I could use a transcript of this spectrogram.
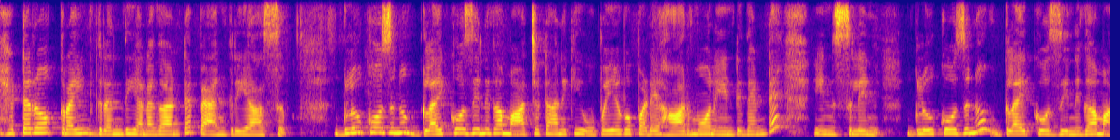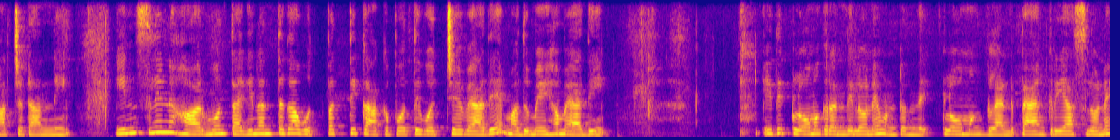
హెటరోక్రైన్ గ్రంథి అనగా అంటే ప్యాంక్రియాస్. గ్లూకోజ్ను గ్లైకోజిన్గా మార్చడానికి ఉపయోగపడే హార్మోన్ ఏంటిదంటే ఇన్సులిన్. గ్లూకోజ్ను గ్లైకోజిన్గా మార్చటాన్ని. ఇన్సులిన్ హార్మోన్ తగినంతగా ఉత్పత్తి కాకపోతే వచ్చే వ్యాధే మధుమేహ వ్యాధి. ఇది క్లోమ గ్రంథిలోనే ఉంటుంది. క్లోమ గ్లాండ్ ప్యాంక్రియాస్లోనే.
